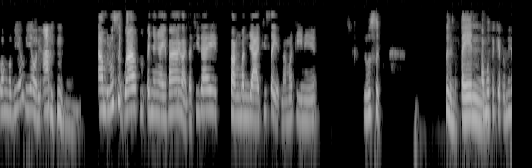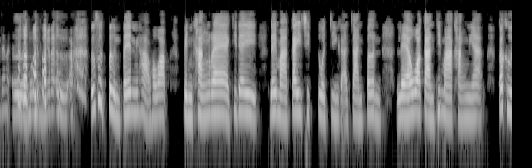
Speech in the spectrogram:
กล้องก็เบี้ยวเบี้ยวเนี่ยอะอ่ารู้สึกว่าเป็นยังไงบ้างหลังจากที่ได้ฟังบรรยายพิเศษมาเมื่อกี้นี้ รู้สึก ตื่นเต้น เอามือไปเก็บตรงนี้ก็ได้นะเออเอามือเก็บตรงนี้ก็ได้เอออะรู้สึกตื่นเต้นค่ะ เพราะว่าเป็นครั้งแรกที่ได้ได้มาใกล้ชิดตัวจริงกับอาจารย์เปิ้ล แล้วว่าการที่มาครั้งเนี้ย ก็คือ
